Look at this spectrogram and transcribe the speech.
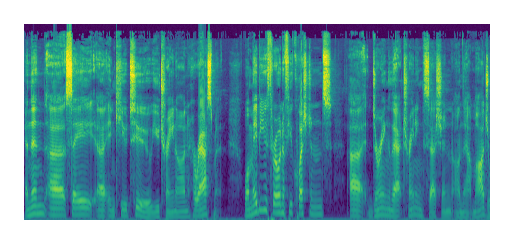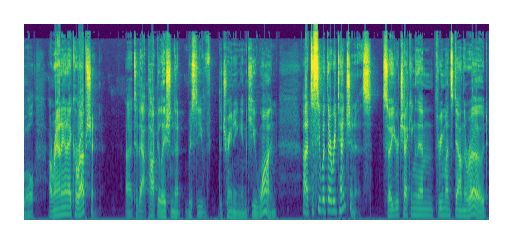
And then, uh, say uh, in Q2, you train on harassment. Well, maybe you throw in a few questions uh, during that training session on that module around anti corruption uh, to that population that received the training in Q1 to see what their retention is. So you're checking them three months down the road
